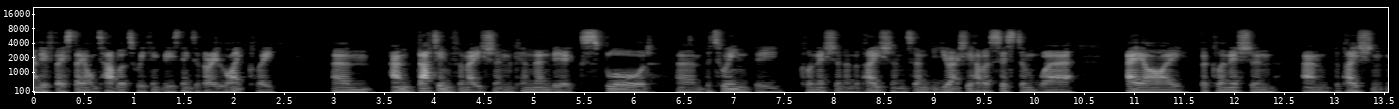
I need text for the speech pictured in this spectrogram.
And if they stay on tablets, we think these things are very likely. Um, and that information can then be explored um, between the clinician and the patient. And you actually have a system where AI, the clinician, and the patient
